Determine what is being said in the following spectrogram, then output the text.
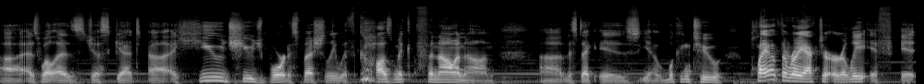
uh, as well as just get uh, a huge, huge board, especially with Cosmic Phenomenon. Uh, this deck is you know, looking to play out the reactor early. If it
